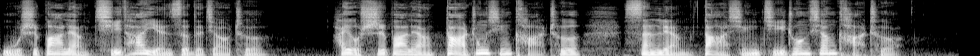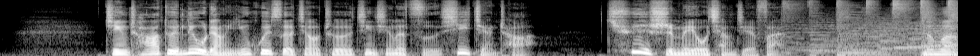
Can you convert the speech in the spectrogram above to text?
五十八辆其他颜色的轿车，还有十八辆大中型卡车，三辆大型集装箱卡车。警察对六辆银灰色轿车进行了仔细检查。确实没有抢劫犯。那么，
